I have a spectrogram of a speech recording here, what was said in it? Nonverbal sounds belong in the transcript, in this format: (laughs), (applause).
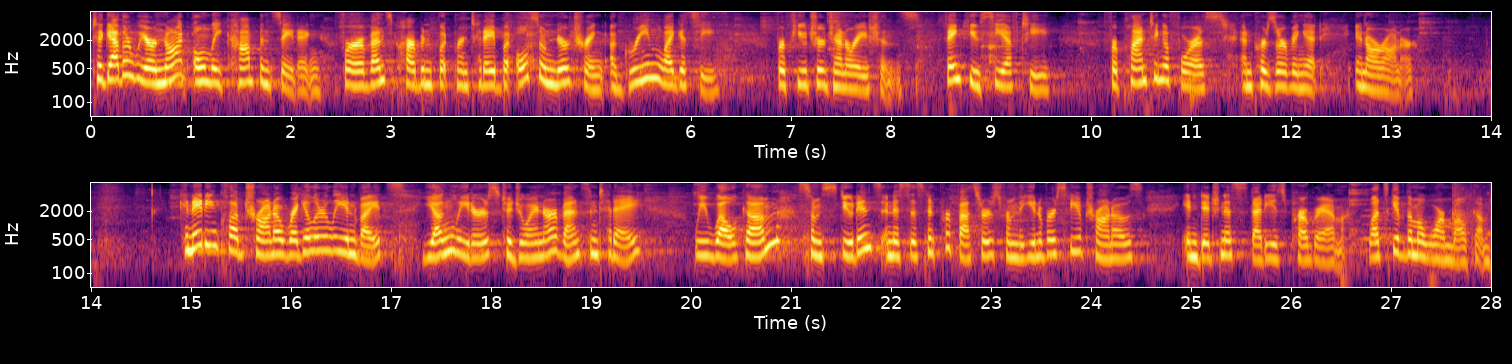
Together, we are not only compensating for our event's carbon footprint today, but also nurturing a green legacy for future generations. Thank you, CFT, for planting a forest and preserving it in our honor. Canadian Club Toronto regularly invites young leaders to join our events, and today we welcome some students and assistant professors from the University of Toronto's Indigenous Studies program. Let's give them a warm welcome.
